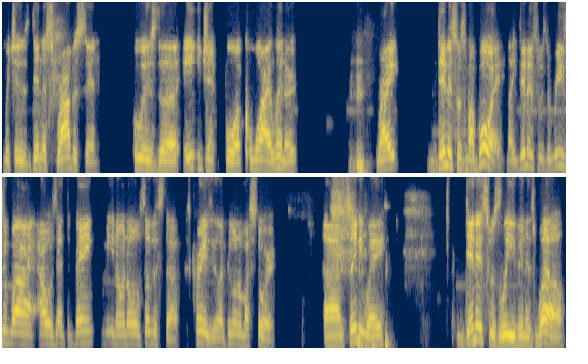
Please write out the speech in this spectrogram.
which is Dennis Robinson, who is the agent for Kawhi Leonard, mm-hmm. right? Dennis was my boy. Like Dennis was the reason why I was at the bank, you know, and all this other stuff. It's crazy. Like people know my story. Um, so anyway, Dennis was leaving as well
